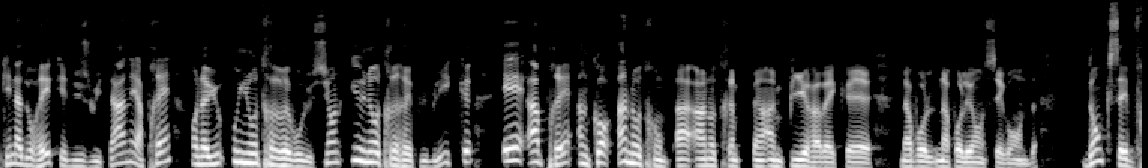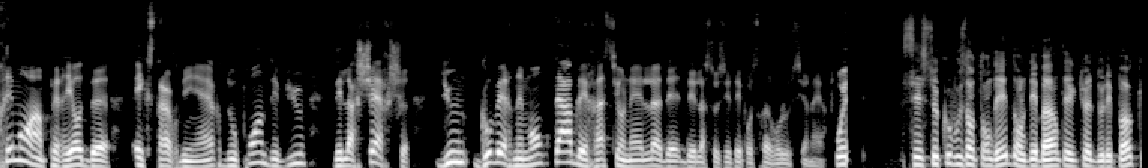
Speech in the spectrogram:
qui n'a duré que 18 ans. Et après, on a eu une autre révolution, une autre république et après encore un autre, un autre empire avec euh, Napoléon II. Donc, c'est vraiment une période extraordinaire du point de vue de la recherche d'un gouvernement stable et rationnel de, de la société post-révolutionnaire. Oui. C'est ce que vous entendez dans le débat intellectuel de l'époque,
